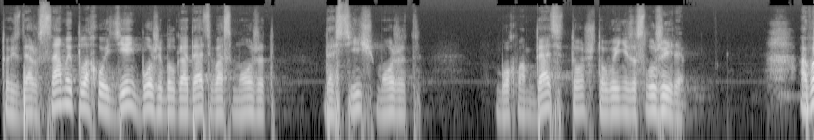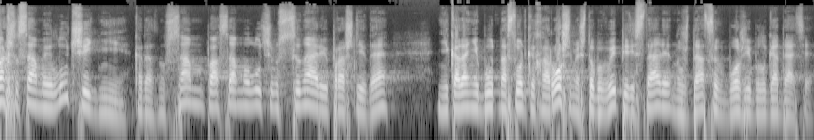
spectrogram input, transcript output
То есть даже в самый плохой день Божья благодать вас может достичь, может Бог вам дать то, что вы не заслужили. А ваши самые лучшие дни, когда ну, сам, по самому лучшему сценарию прошли, да, никогда не будут настолько хорошими, чтобы вы перестали нуждаться в Божьей благодати.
